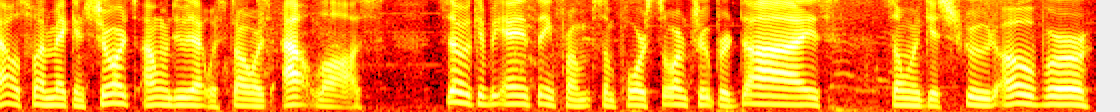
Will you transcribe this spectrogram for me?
That was fun making shorts. I'm going to do that with Star Wars Outlaws. So it could be anything from some poor stormtrooper dies, someone gets screwed over.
